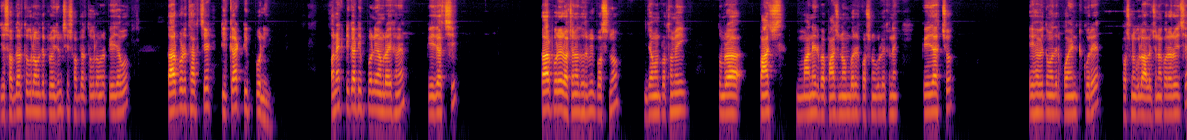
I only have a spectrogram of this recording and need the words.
যে শব্দার্থগুলো আমাদের প্রয়োজন, সেই শব্দার্থগুলো আমরা পেয়ে যাব। তারপরে থাকছে টিকা টিপ্পনী। অনেক টিকা টিপ্পণী আমরা এখানে পেয়ে যাচ্ছি। তারপরে রচনাধর্মী প্রশ্ন। যেমন প্রথমেই তোমরা পাঁচ মানের বা পাঁচ নম্বরের প্রশ্নগুলো এখানে পেয়ে যাচ্ছ। এইভাবে তোমাদের পয়েন্ট করে প্রশ্নগুলো আলোচনা করা রয়েছে।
